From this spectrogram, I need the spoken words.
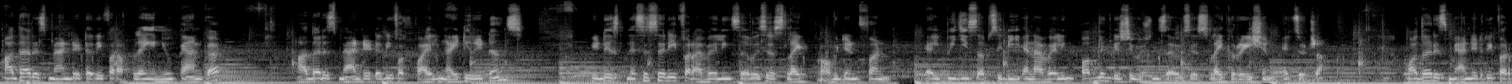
Aadhaar is mandatory for applying a new PAN card Aadhaar is mandatory for filing IT returns. It is necessary for availing services like Provident Fund, LPG subsidy, and availing public distribution services like ration, etc. Aadhaar is mandatory for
